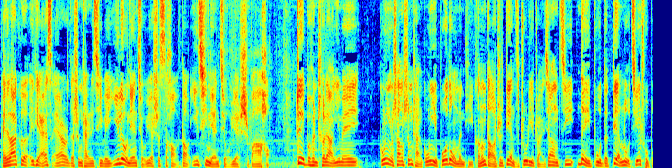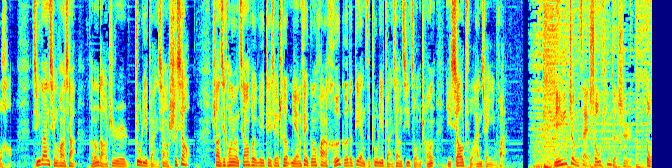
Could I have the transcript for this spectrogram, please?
凯迪拉克 ATS L 的生产日期为一六年九月十四号到一七年九月十八号。这部分车辆因为。供应商生产工艺波动问题，可能导致电子助力转向机内部的电路接触不好，极端情况下可能导致助力转向失效。上汽通用将会为这些车免费更换合格的电子助力转向机总成，以消除安全隐患。您正在收听的是董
